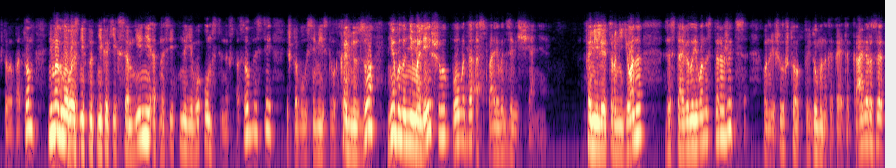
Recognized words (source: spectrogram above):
чтобы потом не могло возникнуть никаких сомнений относительно его умственных способностей и чтобы у семейства Камюзо не было ни малейшего повода оспаривать завещание. Фамилия Троньона заставила его насторожиться. Он решил, что придумана какая-то каверза,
